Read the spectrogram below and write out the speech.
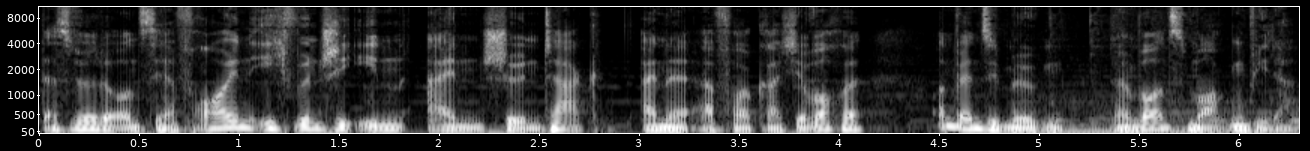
Das würde uns sehr freuen. Ich wünsche Ihnen einen schönen Tag, eine erfolgreiche Woche und wenn Sie mögen, hören wir uns morgen wieder.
